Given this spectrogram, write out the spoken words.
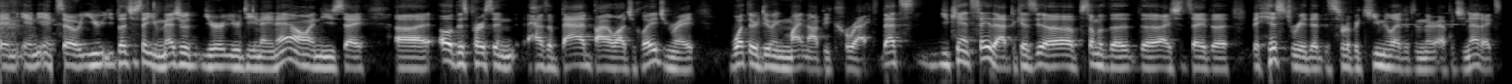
And and, and so you let's just say you measure your your DNA now and you say, uh, oh, this person has a bad biological aging rate what they're doing might not be correct. That's you can't say that because of some of the the I should say the the history that is sort of accumulated in their epigenetics.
